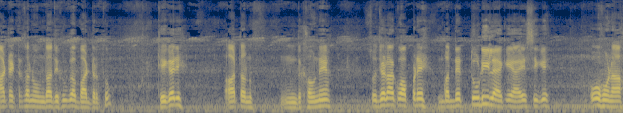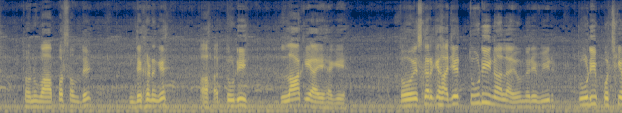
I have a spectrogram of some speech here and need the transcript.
ਆ ਟਰੈਕਟਰ ਤੁਹਾਨੂੰ ਆਉਂਦਾ ਦਿਖੂਗਾ ਬਾਰਡਰ ਤੋਂ। ਠੀਕ ਹੈ ਜੀ? ਆ ਤੁਹਾਨੂੰ ਮ, ਦਿਖਾਉਨੇ ਆ। ਸੋ ਜਿਹੜਾ ਕੋ ਆਪਣੇ ਬੰਦੇ ਤੂੜੀ ਲੈ ਕੇ ਆਏ ਸੀਗੇ, ਉਹ ਹੁਣ ਤੁਹਾਨੂੰ ਵਾਪਸ ਆਉਂਦੇ ਦਿਖਣਗੇ। ਆਹ ਤੂੜੀ ਲਾ ਕੇ ਆਏ ਹੈਗੇ ਆ। ਤੋ ਇਸ ਕਰਕੇ ਹਜੇ ਤੂੜੀ ਨਾ ਲਾਇਓ ਮੇਰੇ ਵੀਰ। ਤੂੜੀ ਪੁੱਛ ਕੇ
